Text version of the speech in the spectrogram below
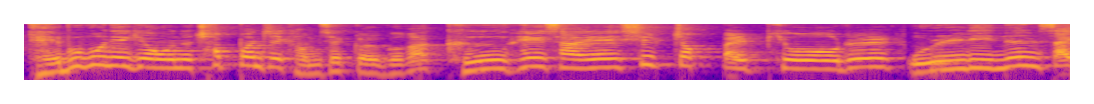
대부분의 경우는 첫 번째 검색 결과가 그 회사의 실적 발표를 올리는 사이트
